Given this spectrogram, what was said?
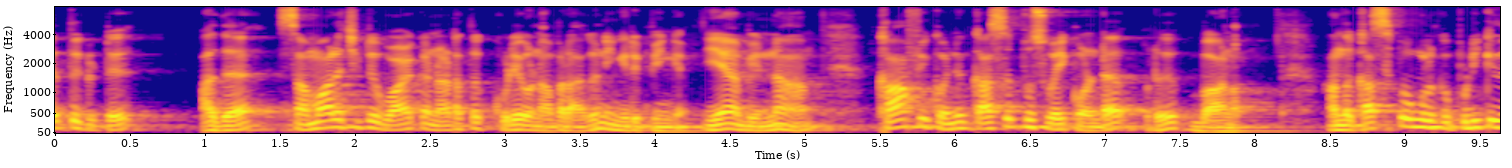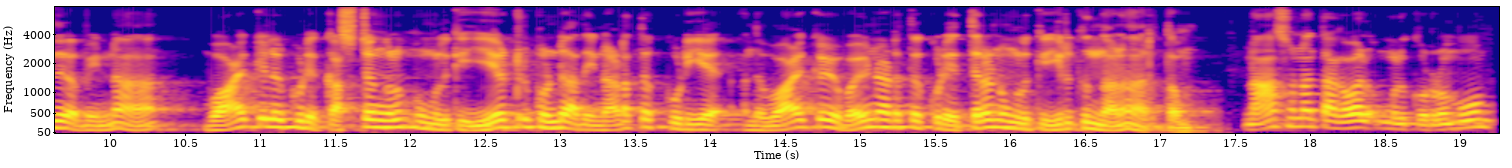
ஏற்றுக்கிட்டு அதை சமாளிச்சுட்டு வாழ்க்கை நடத்தக்கூடிய ஒரு நபராக நீங்கள் இருப்பீங்க. ஏன் அப்படின்னா காஃபி கொஞ்சம் கசப்பு சுவை கொண்ட ஒரு பானம். அந்த கசப்பு உங்களுக்கு பிடிக்குது அப்படின்னா வாழ்க்கையில் இருக்கக்கூடிய கஷ்டங்களும் உங்களுக்கு ஏற்றுக்கொண்டு அதை நடத்தக்கூடிய அந்த வாழ்க்கையை வழிநடத்தக்கூடிய திறன் உங்களுக்கு இருக்குன்னு தானே அர்த்தம். நான் சொன்ன தகவல் உங்களுக்கு ரொம்பவும்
